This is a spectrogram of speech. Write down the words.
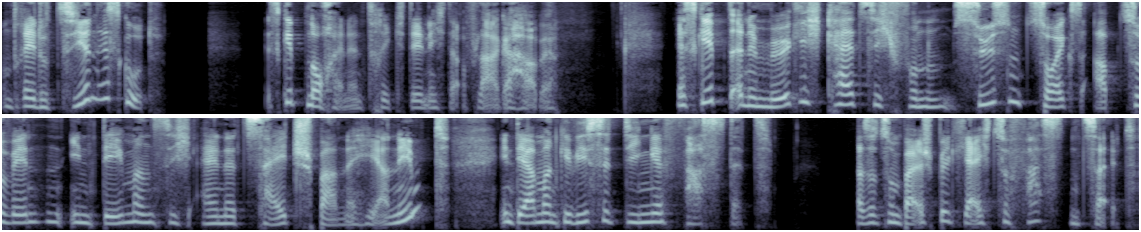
Und reduzieren ist gut. Es gibt noch einen Trick, den ich da auf Lager habe. Es gibt eine Möglichkeit, sich von süßen Zeugs abzuwenden, indem man sich eine Zeitspanne hernimmt, in der man gewisse Dinge fastet. Also zum Beispiel gleich zur Fastenzeit.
